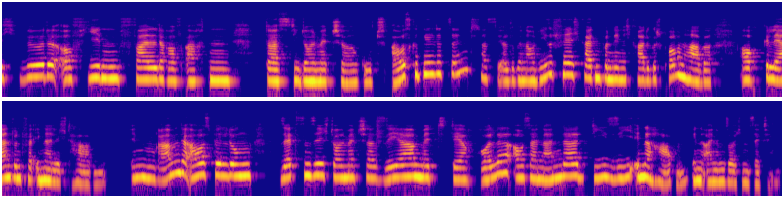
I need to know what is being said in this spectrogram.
Ich würde auf jeden Fall darauf achten, dass die Dolmetscher gut ausgebildet sind, dass sie also genau diese Fähigkeiten, von denen ich gerade gesprochen habe, auch gelernt und verinnerlicht haben. Im Rahmen der Ausbildung setzen sich Dolmetscher sehr mit der Rolle auseinander, die sie innehaben in einem solchen Setting.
